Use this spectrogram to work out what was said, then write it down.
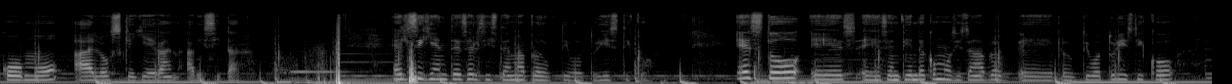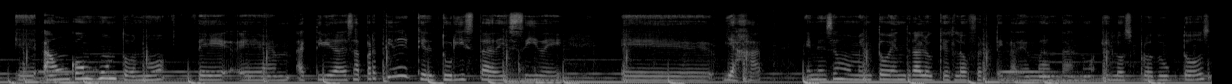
como a los que llegan a visitar. El siguiente es el sistema productivo turístico. Esto es, eh, se entiende como sistema eh, productivo turístico eh, a un conjunto ¿no? de actividades a partir de que el turista decide viajar. En ese momento entra lo que es la oferta y la demanda ¿no? y los productos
